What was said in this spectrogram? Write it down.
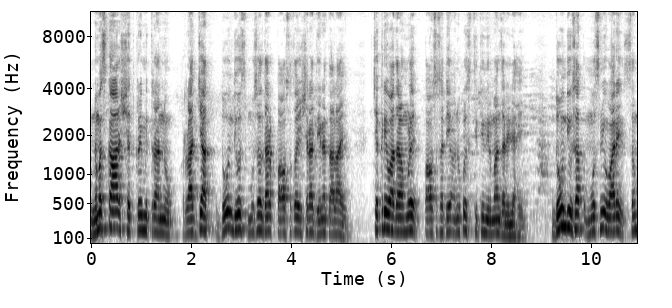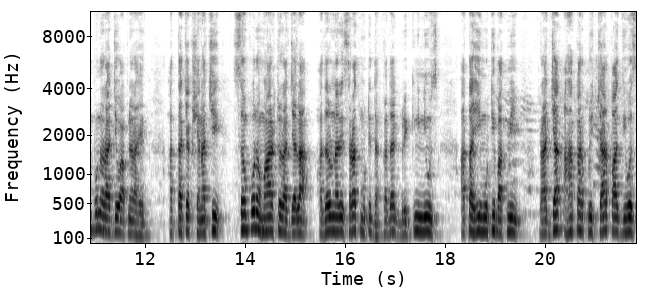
नमस्कार शेतकरी मित्रांनो राज्यात दोन दिवस मुसळधार पावसाचा इशारा देण्यात आला आहे. चक्रीवादळामुळे पावसासाठी अनुकूल स्थिती निर्माण झालेली आहे. दोन दिवसात मोसमी वारे संपूर्ण राज्य व्यापणार आहेत. आत्ताच्या क्षणाची संपूर्ण महाराष्ट्र राज्याला हादरवणारी सर्वात मोठी धक्कादायक ब्रेकिंग न्यूज आता ही मोठी बातमी राज्यात हाहाकार पुढील चार पाच दिवस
